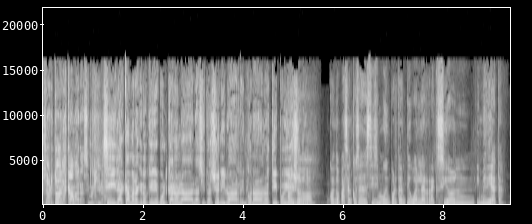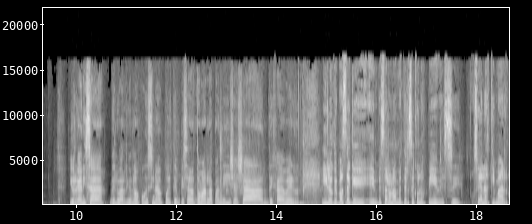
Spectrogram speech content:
Sobre todo de las cámaras, imagino. Sí, la cámara creo que volcaron la, la situación y lo arrinconaron a los tipos. Y ellos Cuando, pasan cosas así es muy importante igual la reacción inmediata y organizada del barrio, ¿no? Porque si no después te empiezan a tomar la pandilla, ya deja de haber... Y lo que pasa es que empezaron a meterse con los pibes. Sí. O sea, a lastimar.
